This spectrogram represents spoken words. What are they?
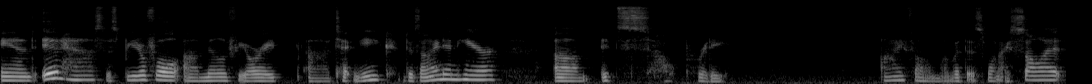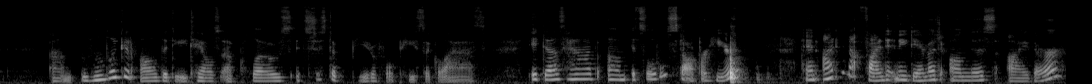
And it has this beautiful uh, Millefiori uh, technique design in here. Um, it's so pretty. I fell in love with this when I saw it. Um, look at all the details up close. It's just a beautiful piece of glass. It does have um, its little stopper here. And I did not find any damage on this either.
